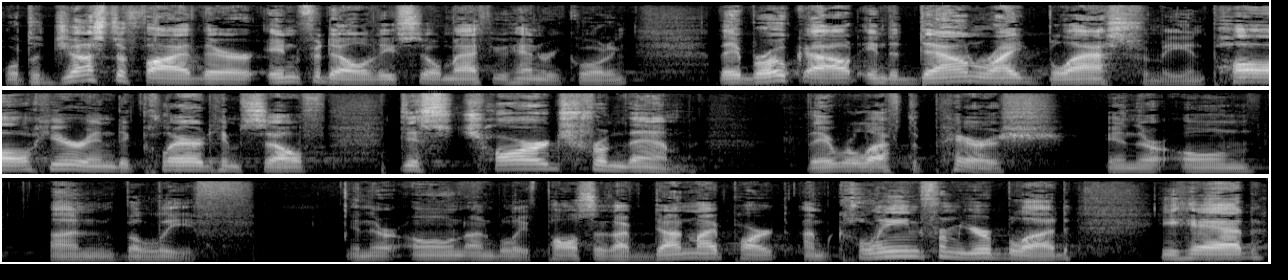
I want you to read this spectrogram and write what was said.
Well, to justify their infidelity, still Matthew Henry quoting, they broke out into downright blasphemy, and Paul herein declared himself discharged from them. They were left to perish in their own unbelief. In their own unbelief. Paul says, I've done my part. I'm clean from your blood. He had,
